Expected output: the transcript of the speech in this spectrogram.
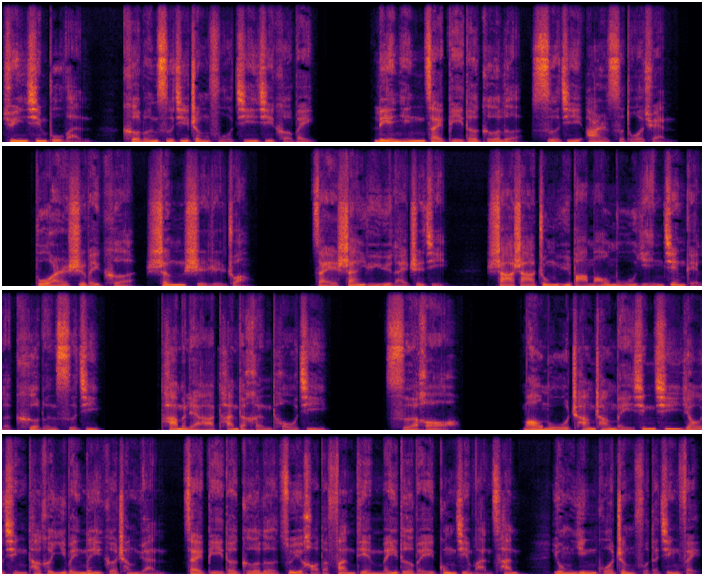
军心不稳，克伦斯基政府岌岌可危。列宁在彼得格勒伺机二次夺权，布尔什维克声势日壮。在山雨欲来之际，莎莎终于把毛姆引荐给了克伦斯基，他们俩谈得很投机。此后。毛姆常常每星期邀请他和一位内阁成员在彼得格勒最好的饭店梅德维共进晚餐，用英国政府的经费。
